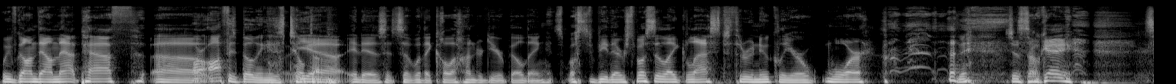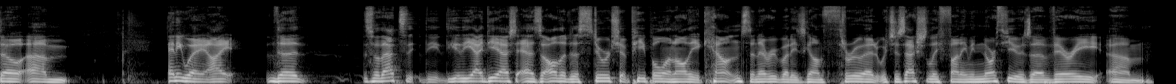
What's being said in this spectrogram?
we've gone down that path. Uh, Our office building is tilt yeah, up. Yeah, it is. It's a, what they call a hundred year building. It's supposed to be they're supposed to like last through nuclear war. Just okay. So um anyway, I the so that's the, the, the idea as, as all the stewardship people and all the accountants and everybody's gone through it, which is actually funny. I mean, Northview is a very, um,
